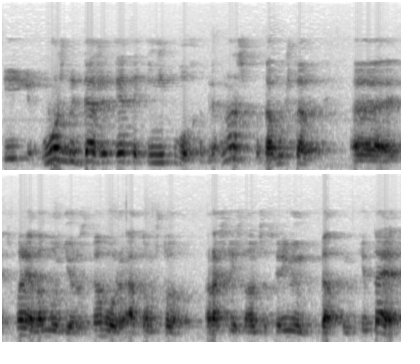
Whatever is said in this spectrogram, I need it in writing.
И может быть даже это и неплохо для нас, потому что, э, несмотря на многие разговоры о том, что Россия становится сырьевым придатком Китая,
